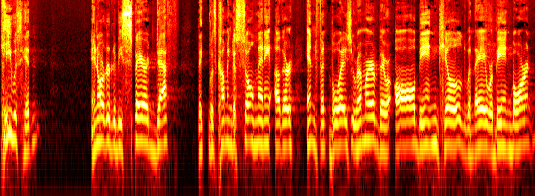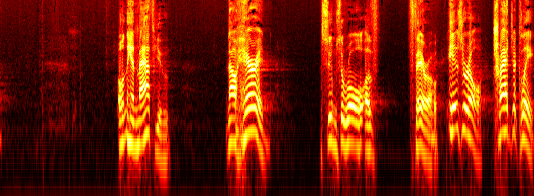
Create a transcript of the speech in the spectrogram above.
he was hidden in order to be spared death that was coming to so many other infant boys. You remember they were all being killed when they were being born? Only in Matthew. Now, Herod assumes the role of Pharaoh. Israel, tragically,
